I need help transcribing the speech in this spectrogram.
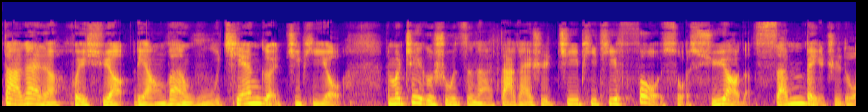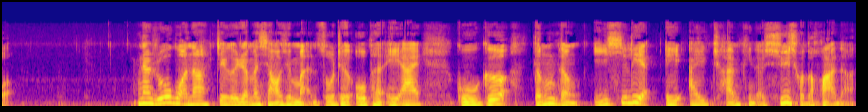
大概呢会需要两万五千个 GPU，那么这个数字呢，大概是 GPT Four 所需要的三倍之多。那如果呢，这个人们想要去满足这个 Open AI、谷歌等等一系列 AI 产品的需求的话呢，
